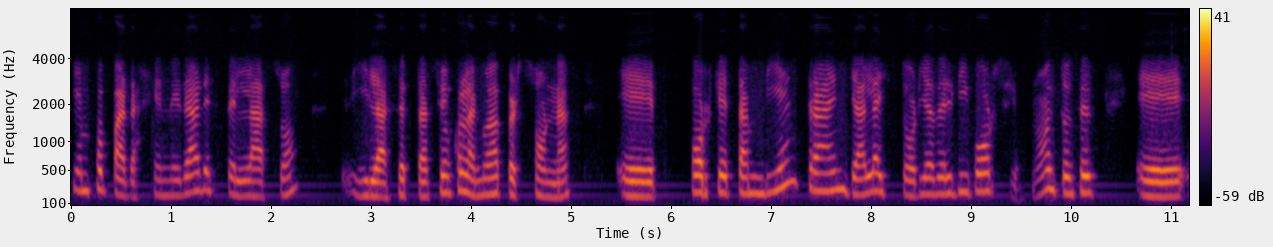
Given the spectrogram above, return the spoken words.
tiempo para generar este lazo y la aceptación con la nueva persona, eh, porque también traen ya la historia del divorcio, ¿no? Entonces, eh,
